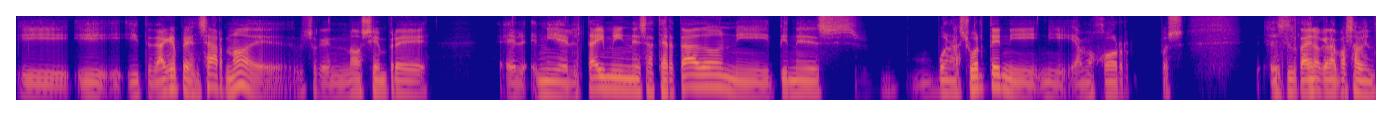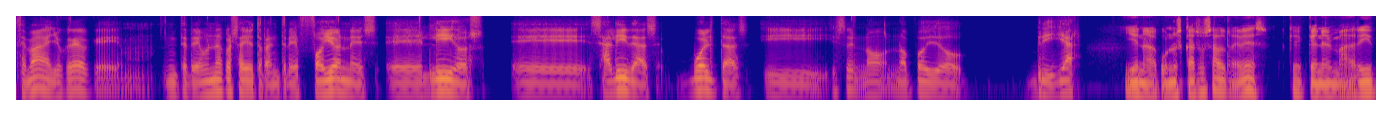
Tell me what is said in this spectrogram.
Y, te da que pensar, ¿no? eso que no siempre ni el timing es acertado, ni tienes buena suerte, ni, ni a lo mejor, pues, es también lo que le ha pasado a Benzema. Yo creo que mm, entre una cosa y otra, entre follones, eh, líos, eh, salidas, vueltas y eso no, no ha podido brillar. Y en algunos casos al revés, que, en el Madrid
